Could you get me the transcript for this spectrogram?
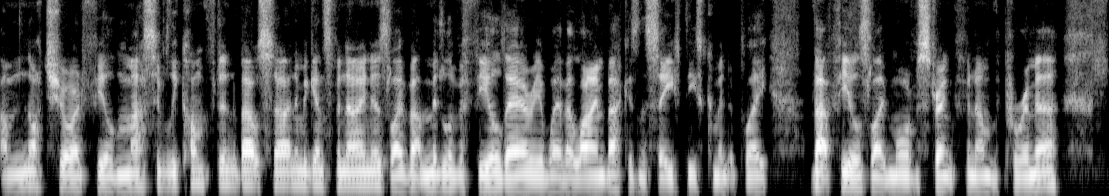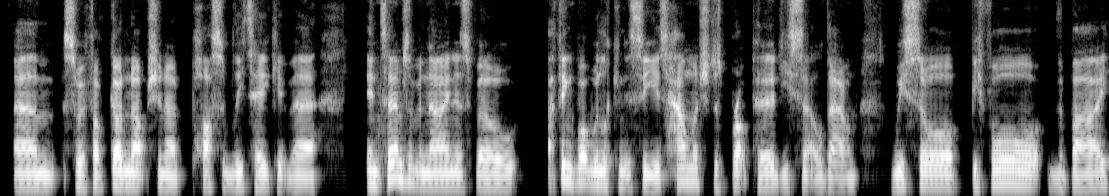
I'm not sure I'd feel massively confident about starting him against the Niners, like that middle of the field area where the linebackers and safeties come into play. That feels like more of a strength for on the perimeter. Um, so if I've got an option, I'd possibly take it there. In terms of the Niners, though, I think what we're looking to see is how much does Brock Purdy settle down. We saw before the bye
